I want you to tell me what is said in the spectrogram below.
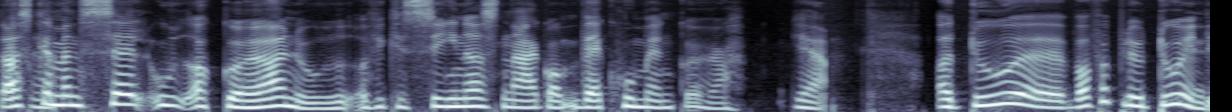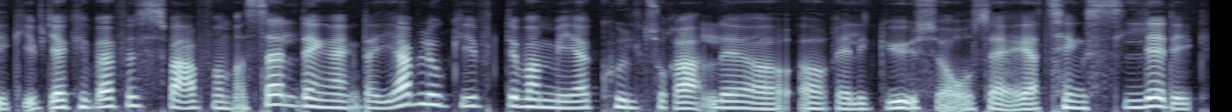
Der skal ja. man selv ud og gøre noget, og vi kan senere snakke om, hvad kunne man gøre. Ja, og du, øh, hvorfor blev du egentlig gift? Jeg kan i hvert fald svare for mig selv dengang, da jeg blev gift. Det var mere kulturelle og, og religiøse årsager. Jeg tænkte slet ikke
